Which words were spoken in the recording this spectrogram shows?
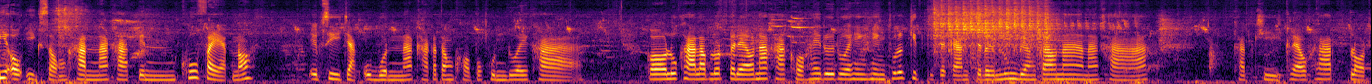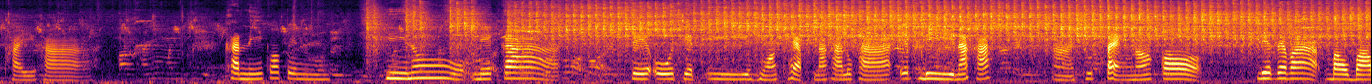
มีออกอีก 2 คันนะคะ เป็นคู่แฝดเนาะ FC จากอุบลนะคะ ก็ต้องขอบพระคุณด้วยค่ะ ก็ลูกค้ารับรถไปแล้วนะคะ ขอให้รวย ๆ เฮง ๆ ธุรกิจกิจการเจริญรุ่งเรืองก้าวหน้านะคะ ขับขี่แคล้วคลาดปลอดภัยค่ะ คันนี้ก็เป็น Hino Mega JO 7E หัวแคปนะคะ ลูกค้า FD นะคะอ่าชุดแต่งเนาะก็เรียกได้ว่าเบา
